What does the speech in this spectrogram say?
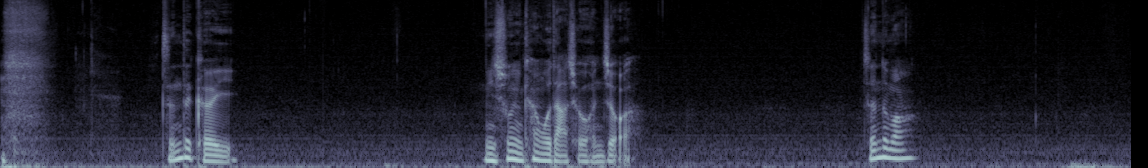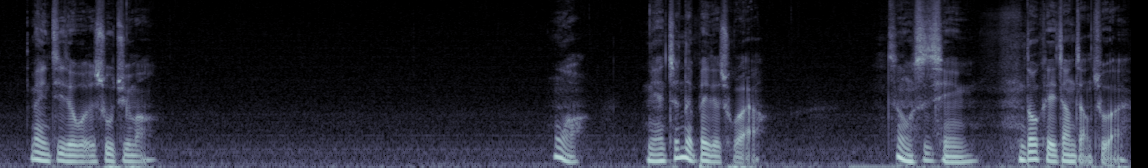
真的可以？你说你看我打球很久了，真的吗？那你记得我的数据吗？哇，你还真的背得出来啊！这种事情都可以这样讲出来，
